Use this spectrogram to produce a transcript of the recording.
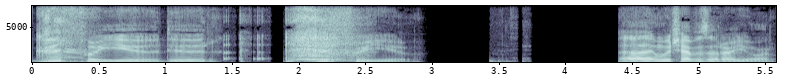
Good for you, dude. Good for you. Uh, in which episode are you on?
